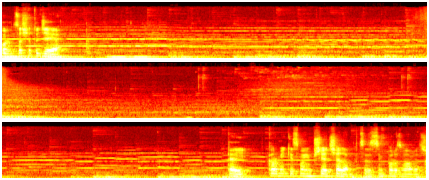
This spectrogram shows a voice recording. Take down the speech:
Pokeball, co się tu dzieje? Okej, Kormik jest moim przyjacielem, chcę z nim porozmawiać.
